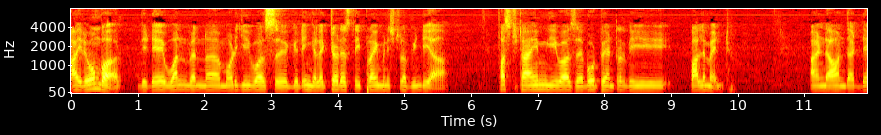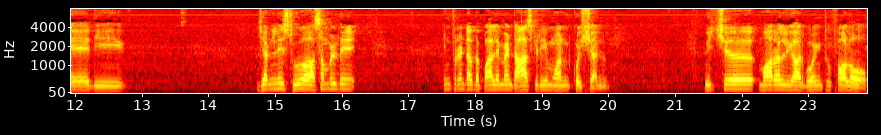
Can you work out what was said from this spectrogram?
I remember the day one when uh, Modi ji was uh, getting elected as the Prime Minister of India. First time he was about to enter the parliament. And on that day, the journalists who assembled in front of the parliament asked him one question Which uh, moral you are going to follow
